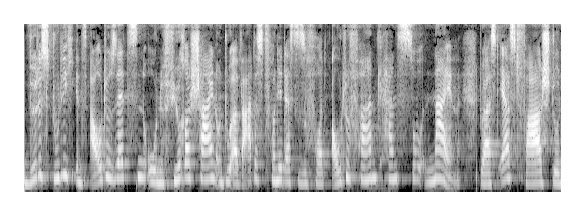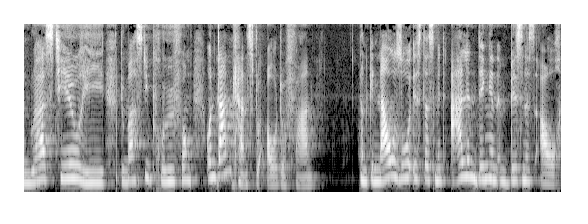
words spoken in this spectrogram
Würdest du dich ins Auto setzen ohne Führerschein und du erwartest von dir, dass du sofort Auto fahren kannst? So, nein. Du hast erst Fahrstunden, du hast Theorie, du machst die Prüfung und dann kannst du Auto fahren. Und genau so ist das mit allen Dingen im Business auch.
